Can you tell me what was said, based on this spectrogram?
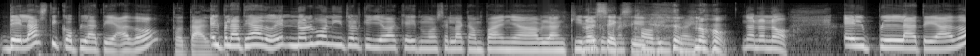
de elástico plateado. Total. El plateado, ¿eh? No el bonito, el que lleva Kate Moss en la campaña blanquito. No el sexy. No. no, no, no. El plateado,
